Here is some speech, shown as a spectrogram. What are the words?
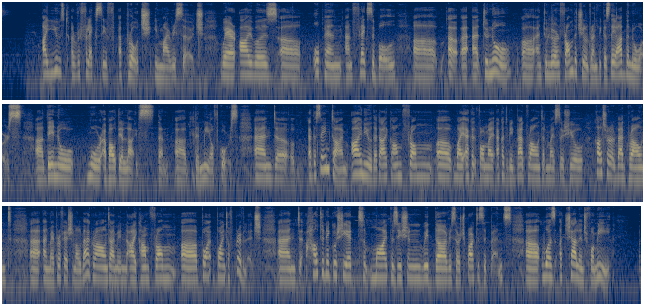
I used a reflexive approach in my research where I was uh, open and flexible uh, uh, uh, to know and to learn from the children because they are the knowers. they know more about their lives than, uh, than me, of course. And uh, at the same time, I knew that I come from, uh, my, from my academic background and my socio-cultural background uh, and my professional background. I mean, I come from a point, point of privilege. And how to negotiate my position with the research participants uh, was a challenge for me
